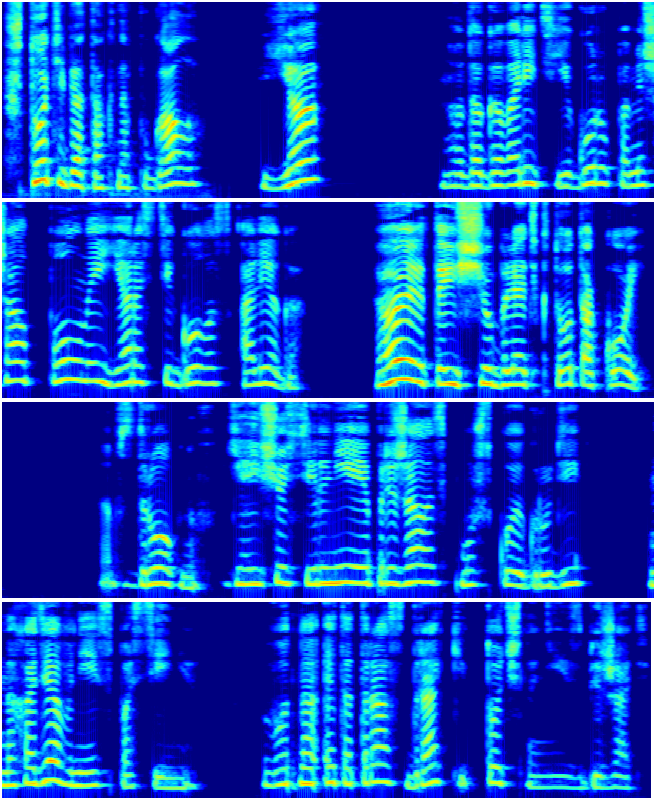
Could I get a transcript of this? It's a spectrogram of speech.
«Что тебя так напугало?» «Я?» Но договорить Егору помешал полный ярости голос Олега. «А это еще, блядь, кто такой?» Вздрогнув, я еще сильнее прижалась к мужской груди, находя в ней спасение. Вот на этот раз драки точно не избежать.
